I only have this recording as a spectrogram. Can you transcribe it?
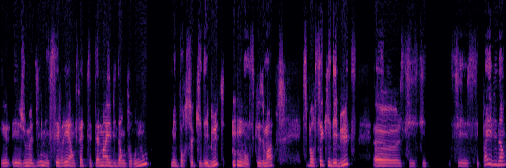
et, je me dis, mais c'est vrai, en fait, c'est tellement évident pour nous, mais pour ceux qui débutent, excuse-moi, c'est pour ceux qui débutent, c'est pas évident.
